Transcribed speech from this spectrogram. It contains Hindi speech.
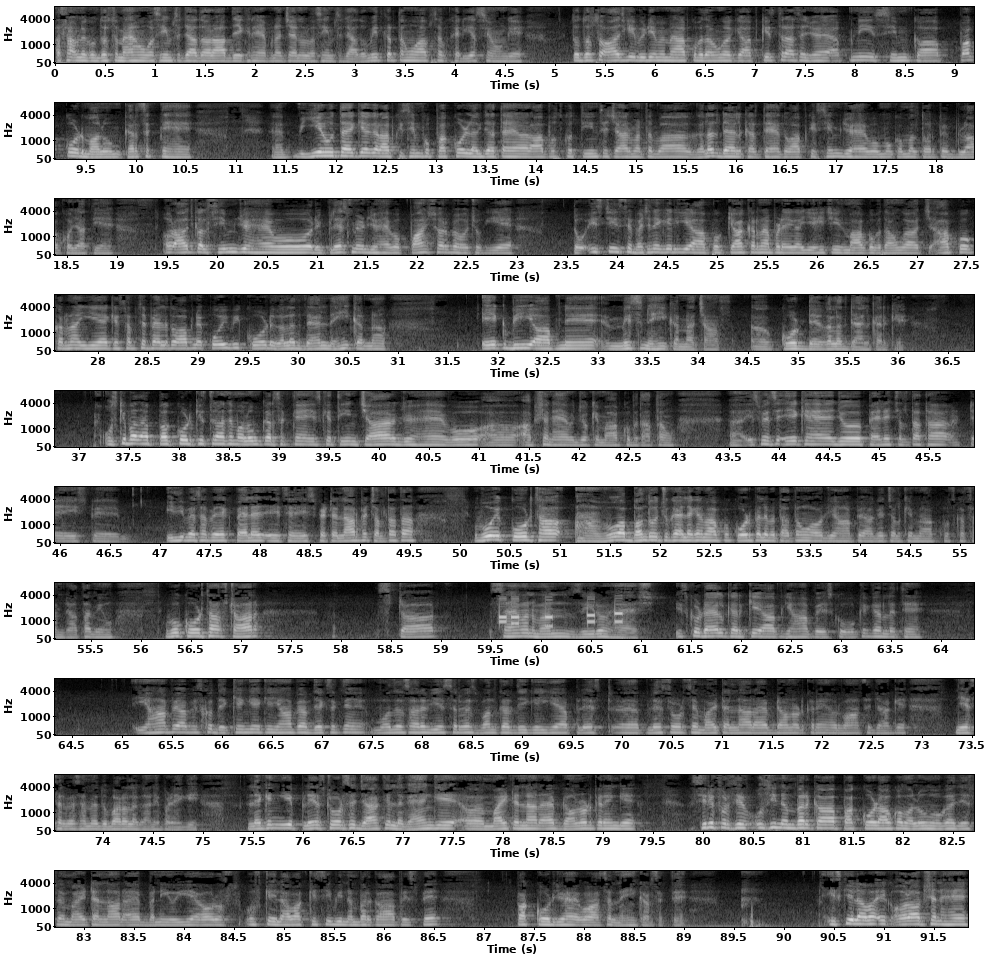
अस्सलाम दोस्तों, मैं हूँ वसीम सजाद और आप देख रहे हैं अपना चैनल वसीम सजाद उम्मीद करता हूँ आप सब खैरियत से होंगे। तो दोस्तों, आज की वीडियो में मैं आपको बताऊँगा कि आप किस तरह से जो है अपनी सिम का पक कोड मालूम कर सकते हैं। ये होता है कि अगर आपकी सिम को पक कोड लग जाता है और आप उसको तीन से चार मरतबा गलत डायल करते हैं तो आपकी सिम जो है वो मुकम्मल तौर पर ब्लॉक हो जाती है। और आजकल सिम जो है वो रिप्लेसमेंट जो है वो पाँच सौ हो चुकी है। तो इस चीज़ से बचने के लिए आपको क्या करना पड़ेगा? यही चीज़ मैं आपको बताऊँगा। आपको करना ये है कि सबसे पहले तो आपने कोई भी कोड गलत डायल नहीं करना। एक भी आपने मिस नहीं करना चांस कोड गलत डायल करके। उसके बाद आप पक कोड किस तरह से मालूम कर सकते हैं? इसके तीन चार जो हैं वो ऑप्शन है, जो कि मैं आपको बताता हूँ। इसमें से एक है जो पहले चलता था इस पे, इजी पैसा पे एक पहले इस पे टेलार पे चलता था। वो एक कोड था, वो अब बंद हो चुका है, लेकिन मैं आपको कोड पहले बताता हूँ और यहाँ पे आगे चल के मैं आपको उसका समझाता भी हूँ। वो कोड था star star seven one zero hash इसको डायल करके आप यहाँ पे इसको ओके कर लेते हैं। यहाँ पे आप इसको देखेंगे कि यहाँ पे आप देख सकते हैं मोदर सारे ये सर्विस बंद कर दी गई है। आप प्ले प्ले स्टोर से माई टेलनार ऐप डाउनलोड करें और वहाँ से जाके ये सर्विस हमें दोबारा लगानी पड़ेगी। लेकिन ये प्ले स्टोर से जाके लगाएँगे माई टेलनार ऐप डाउनलोड करेंगे। सिर्फ़ और सिर्फ़ उसी नंबर का पक कोड आपको मालूम होगा जिस पे माई टेलनार ऐप बनी हुई है और उस, उसके अलावा किसी भी नंबर का आप इस पे पक कोड जो है वो हासिल नहीं कर सकते। इसके अलावा एक और ऑप्शन है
